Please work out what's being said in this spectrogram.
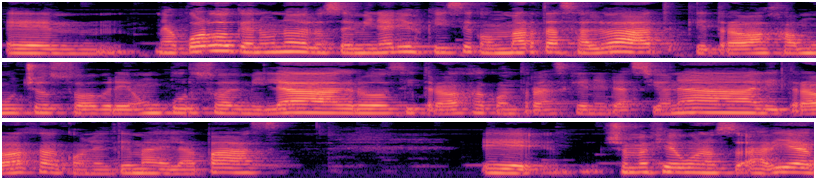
Em, me acuerdo que en uno de los seminarios que hice con Marta Salvat, que trabaja mucho sobre un curso de milagros y trabaja con transgeneracional y trabaja con el tema de la paz, eh, yo me fui a Buenos Aires,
